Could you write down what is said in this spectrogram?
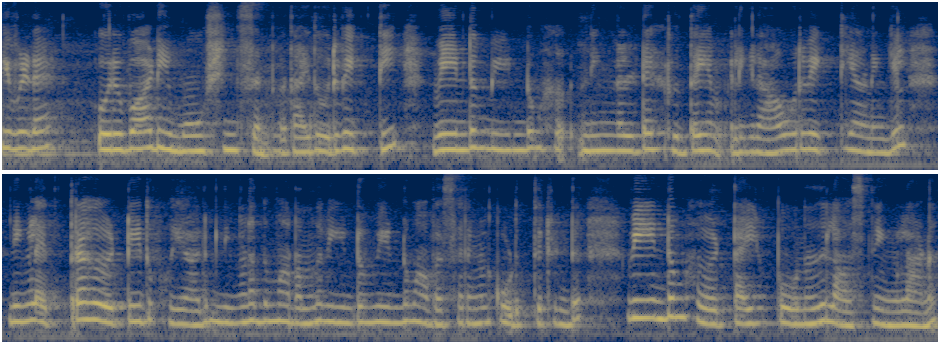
ഇവിടെ ഒരുപാട് ഇമോഷൻസ് ഉണ്ട്. അതായത് ഒരു വ്യക്തി വീണ്ടും വീണ്ടും നിങ്ങളുടെ ഹൃദയം അല്ലെങ്കിൽ ആ ഒരു വ്യക്തിയാണെങ്കിൽ നിങ്ങൾ എത്ര ഹേർട്ട് ചെയ്ത് പോയാലും നിങ്ങളത് മറന്ന് വീണ്ടും വീണ്ടും അവസരങ്ങൾ കൊടുത്തിട്ടുണ്ട്. വീണ്ടും ഹേർട്ടായി പോകുന്നത് ലാസ്റ്റ് നിങ്ങളാണ്.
